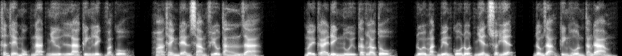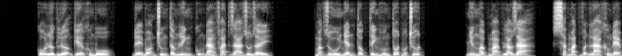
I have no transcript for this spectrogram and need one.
thân thể mục nát như là kinh lịch vạn cổ, hóa thành đen xám phiêu tán ra. Mấy cái đỉnh núi các lao tổ, đối mặt biến cố đột nhiên xuất hiện, đồng dạng kinh hồn tăng đảm. Cố lực lượng kia khủng bố, để bọn chúng tâm linh cũng đang phát ra run rẩy. Mặc dù nhân tộc tình huống tốt một chút, nhưng mập mạp lao giả, sắc mặt vẫn là không đẹp.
